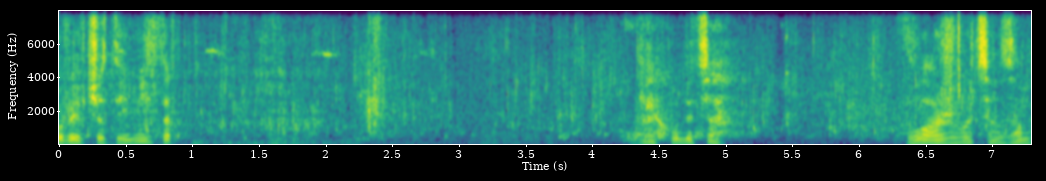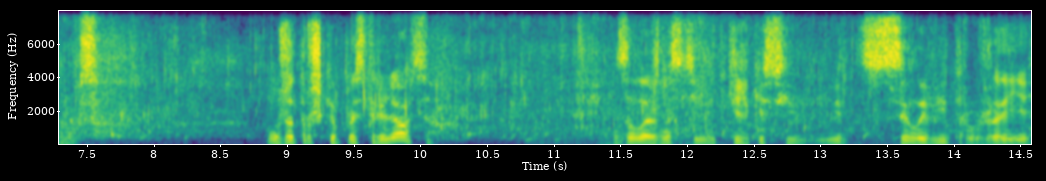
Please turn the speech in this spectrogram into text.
Поривчатий вітер. Приходиться влажуватися в замороз. Ну, Вже трошки пристрілявся. В залежності від кількості від сили вітру вже є,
